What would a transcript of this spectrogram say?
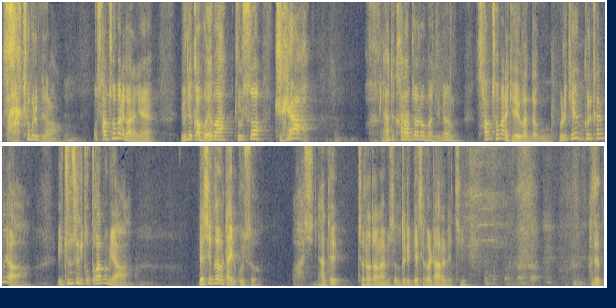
싹 쳐버리면 되잖아. 어, 3초 만에 가능해. 윤핵관 뭐 해봐? 줄 서? 죽여! 아, 내한테 칼 한 자루만 주면 3초 만에 계획한다고. 원래 계획은 그렇게 하는 거야. 이준석이 똑똑한 놈이야. 내 생각을 다 읽고 있어. 와, 씨, 나한테 전화도 안 하면서 어떻게 내 생각을 다 알아냈지? 하여튼,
